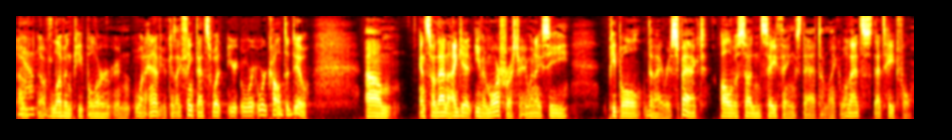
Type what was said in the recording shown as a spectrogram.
of, Yeah. of loving people or and what have you, because I think that's what you're, we're, we're called to do. Um, and so then I get even more frustrated when I see people that I respect all of a sudden say things that I'm like, well, that's, that's hateful.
